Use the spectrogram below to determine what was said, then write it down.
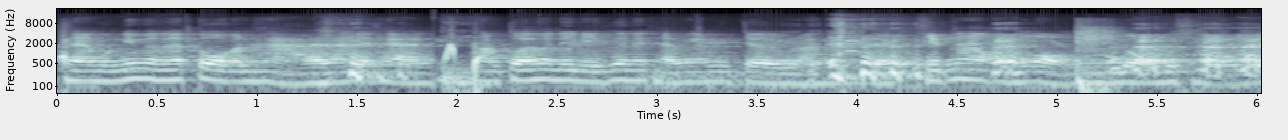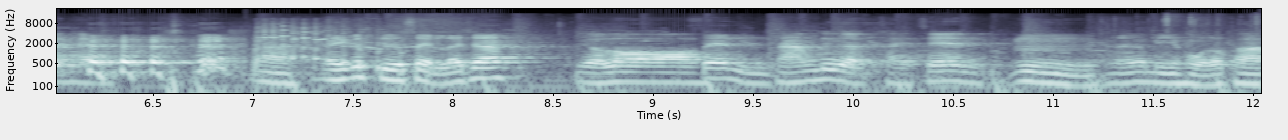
แทนมึงนี่มันก็ตัวปัญหาเลยนะไอแทนทำตัวให้มันดีๆขึ้นไอแทนไม่งั้นมึงเจอกูนะเดี๋ยวคลิปหน้าออกมึงออกมึงโดนกูแฉนะไอแทน อะ อันนี้ก็คือเสร็จแล้วใช่ไหมเดี๋ยวรอเส้นน้ำเดือดใส่เส้นอืมแล้วก็มีโหระพา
